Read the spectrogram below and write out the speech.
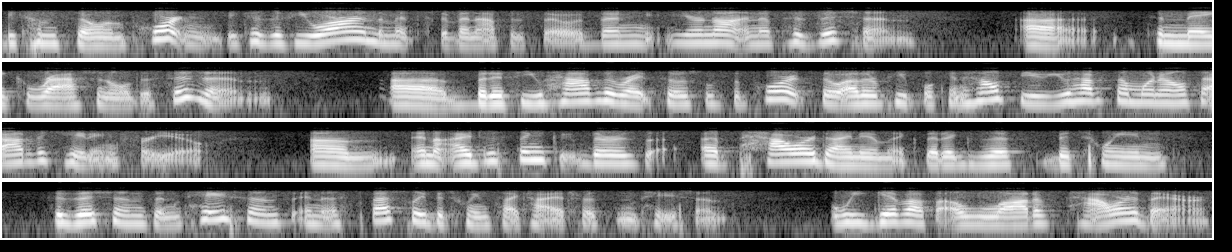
becomes so important because if you are in the midst of an episode, then you're not in a position uh, to make rational decisions. Uh, but if you have the right social support so other people can help you, you have someone else advocating for you. Um, and I just think there's a power dynamic that exists between physicians and patients, and especially between psychiatrists and patients. We give up a lot of power there,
